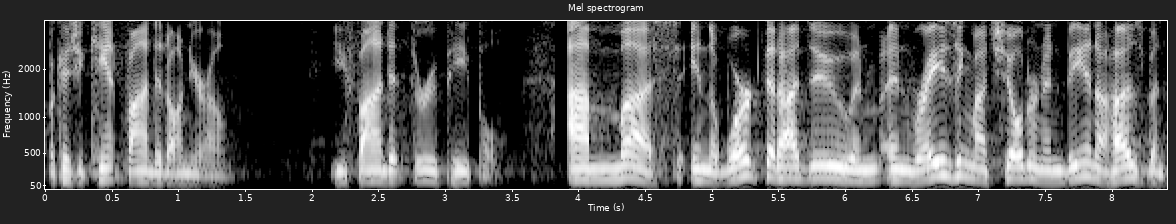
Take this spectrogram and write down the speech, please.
Because you can't find it on your own. You find it through people. I must, in the work that I do and, and raising my children and being a husband,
